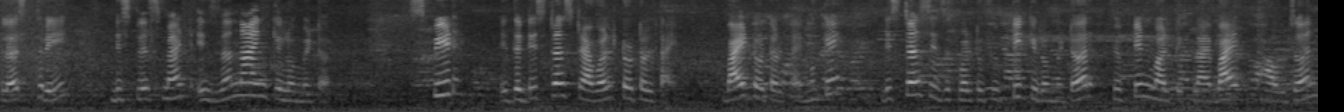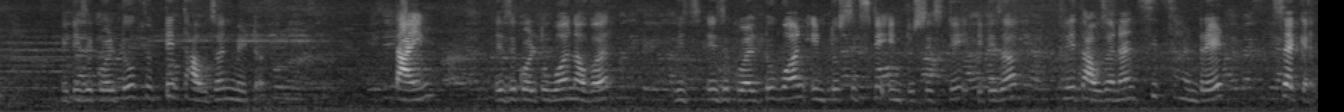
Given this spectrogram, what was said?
plus 3. Displacement is the 9 kilometer. Speed is the distance traveled total time by total time okay distance is equal to 50 kilometer 15 multiplied by 1000 it is equal to 50000 meter time is equal to 1 hour which is equal to 1 into 60 into 60 it is a 3600 second.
